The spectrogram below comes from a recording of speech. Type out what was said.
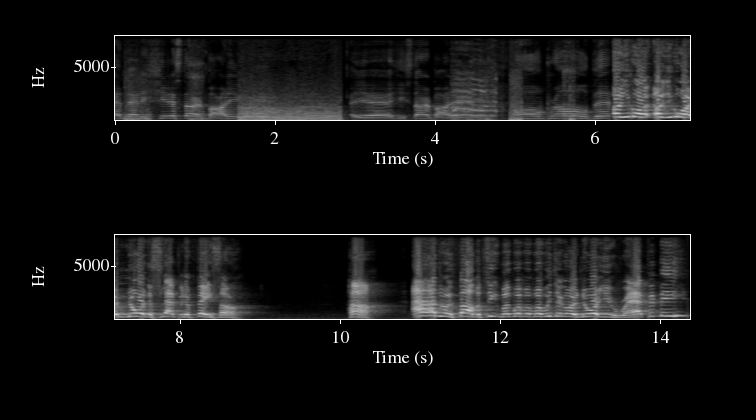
and then he just started bodying me. Yeah, he started bodying me. Oh, bro, this. Oh, you going? Oh, you going to ignore the slap in the face, huh? Huh? I do it foul, but, you, but, but, but, we just gonna ignore you rapping me,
